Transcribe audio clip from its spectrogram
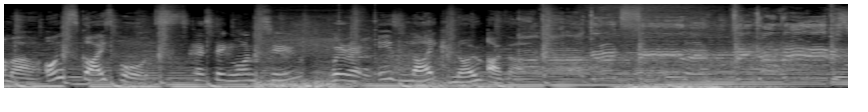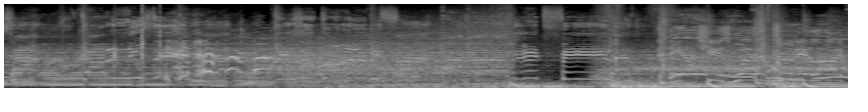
summer on Sky Sports Testing one, two. We're ready. is like no other. The Ashes well and truly alive.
